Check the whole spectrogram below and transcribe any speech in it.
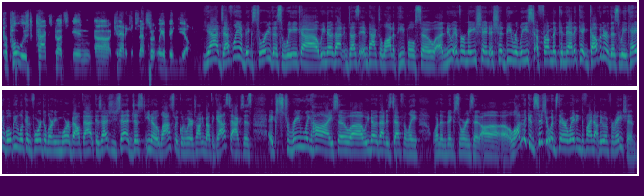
proposed tax cuts in uh, Connecticut. So that's certainly a big deal. Yeah, definitely a big story this week. Uh, we know that it does impact a lot of people. So, uh, new information should be released from the Connecticut governor this week. Hey, we'll be looking forward to learning more about that because, as you said, just you know, last week when we were talking about the gas taxes, extremely high. So, uh, we know that is definitely one of the big stories that uh, a lot of the constituents there are waiting to find out new information.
